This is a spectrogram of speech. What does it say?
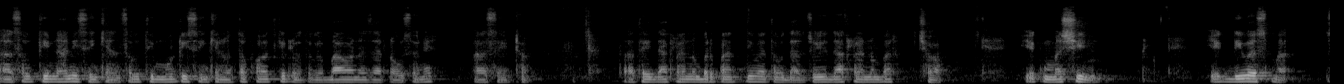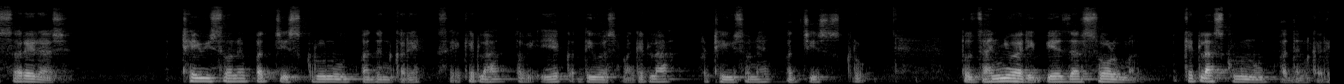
આ સૌથી નાની સંખ્યા સૌથી મોટી સંખ્યાનો તફાવત કેટલો તો કે બાવન હજાર નવસો ને પાસઠ તો આ થઈ દાખલા નંબર પાંચની વાત હવે જોઈએ દાખલા નંબર છ. એક મશીન એક દિવસમાં સરેરાશ અઠ્યાવીસો ને પચીસ સ્ક્રૂનું ઉત્પાદન કરે છે. કેટલા? તો એક દિવસમાં કેટલા? અઠ્યાવીસો ને પચીસ સ્ક્રૂ તો જાન્યુઆરી બે હજાર સોળમાં કેટલા સ્ક્રૂનું ઉત્પાદન કરે?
